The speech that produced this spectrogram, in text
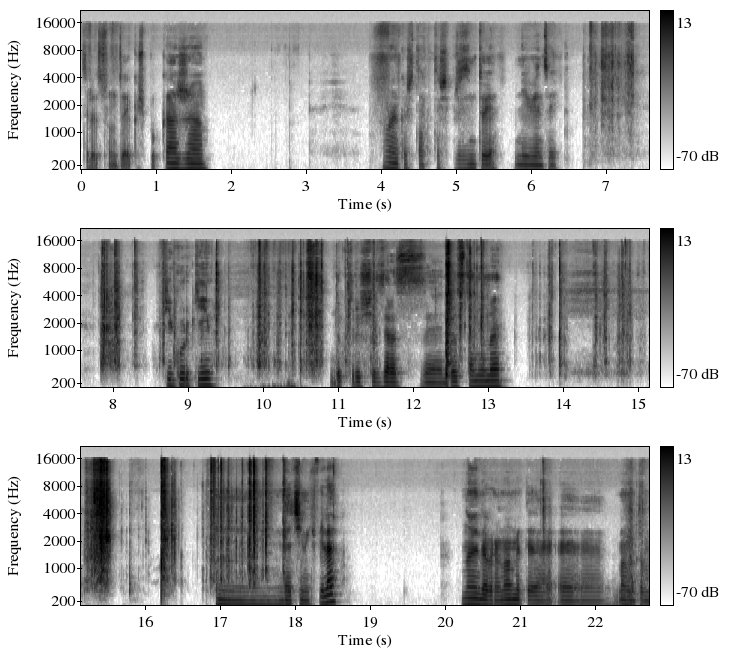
teraz wam to jakoś pokażę no jakoś tak to się prezentuje mniej więcej. Figurki. do których się zaraz e, dostaniemy. Mm, Dajcie mi chwilę. No i dobra, mamy te, e, mamy tą, e,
